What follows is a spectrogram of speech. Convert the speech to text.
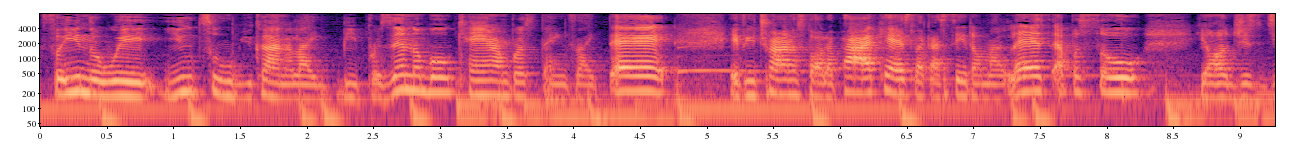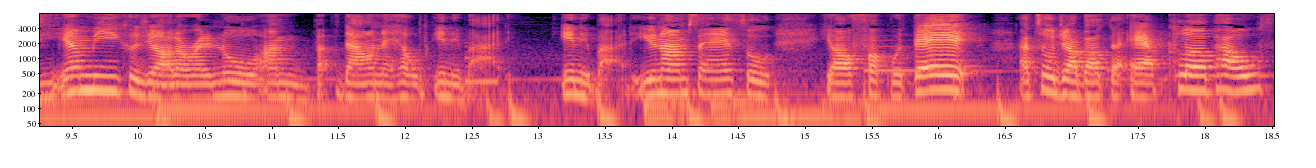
So you know, with YouTube, you kind of like be presentable, cameras, things like that. If you're trying to start a podcast, like I said on my last episode, y'all just DM me because y'all already know I'm down to help anybody, anybody. You know what I'm saying? So y'all fuck with that. I told y'all about the app Clubhouse.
